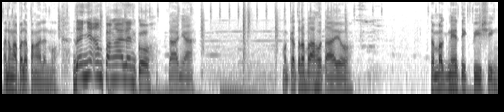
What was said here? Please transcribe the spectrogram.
Ano nga pala pangalan mo? Danya ang pangalan ko. Danya. Magkatrabaho tayo. Sa magnetic fishing.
